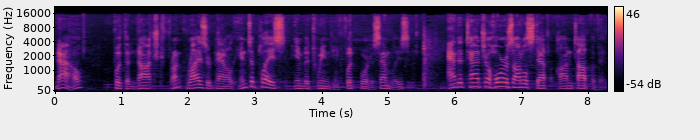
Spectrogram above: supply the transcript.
Now, put the notched front riser panel into place in between the footboard assemblies and attach a horizontal step on top of it.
